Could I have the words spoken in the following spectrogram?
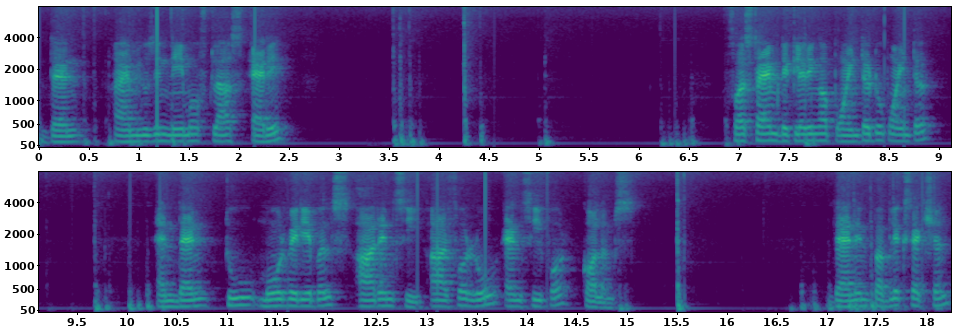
Then I am using name of class array. First I am declaring a pointer to pointer and then two more variables R and C, R for row and C for columns. Then in public section,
